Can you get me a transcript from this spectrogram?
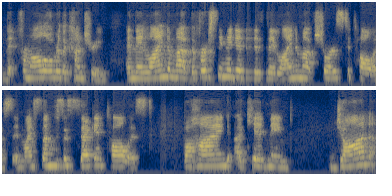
that, from all over the country and they lined them up. The first thing they did is they lined them up shortest to tallest. And my son was the second tallest behind a kid named John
